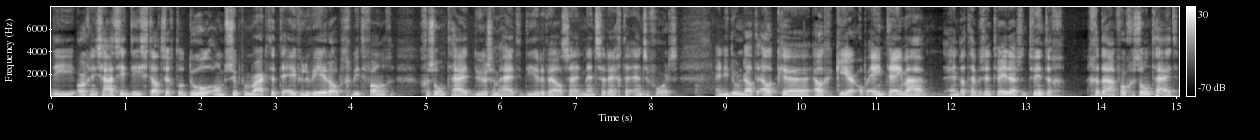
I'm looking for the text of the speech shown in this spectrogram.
die organisatie die stelt zich tot doel om supermarkten te evalueren op het gebied van gezondheid, duurzaamheid, dierenwelzijn, mensenrechten enzovoorts. En die doen dat elke, elke keer op één thema. En dat hebben ze in 2020 gedaan voor gezondheid.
